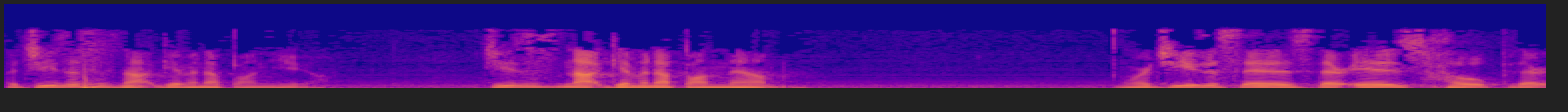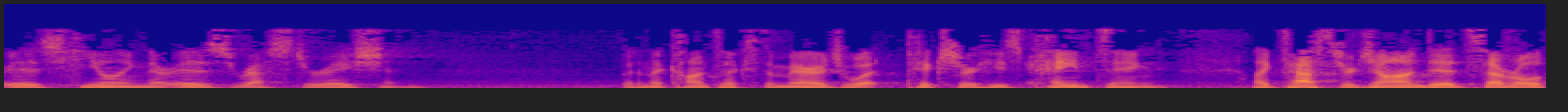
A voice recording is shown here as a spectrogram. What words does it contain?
But Jesus has not given up on you. Jesus has not given up on them. Where Jesus is, there is hope, there is healing, there is restoration. But in the context of marriage, what picture he's painting like Pastor John did several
